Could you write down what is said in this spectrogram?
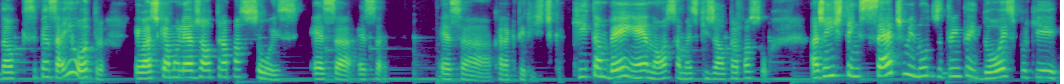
dá o que se pensar. E outra, eu acho que a mulher já ultrapassou esse, essa, essa, essa característica, que também é nossa, mas que já ultrapassou. A gente tem 7 minutos e 32, porque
